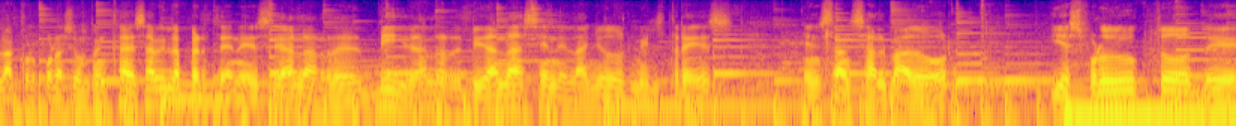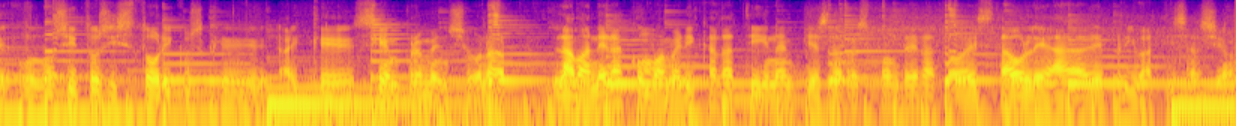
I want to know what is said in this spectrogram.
la Corporación Penca de Sávila pertenece a la Red Vida, la Red Vida nace en el año 2003 en San Salvador y es producto de unos hitos históricos que hay que siempre mencionar. La manera como América Latina empieza a responder a toda esta oleada de privatización.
